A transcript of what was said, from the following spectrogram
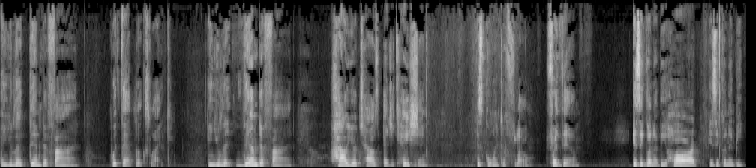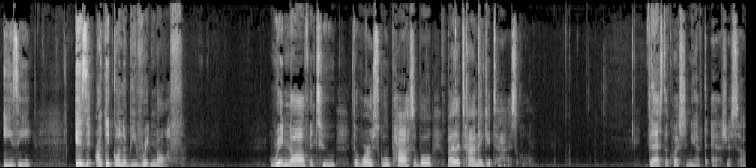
and you let them define what that looks like? And you let them define how your child's education is going to flow for them. Is it going to be hard? Is it going to be easy? Is it are they going to be written off? Written off into the worst school possible by the time they get to high school. That's the question you have to ask yourself.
